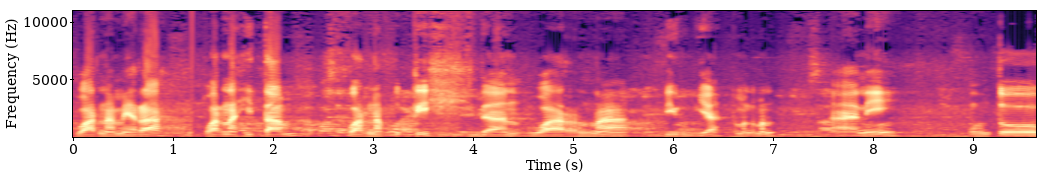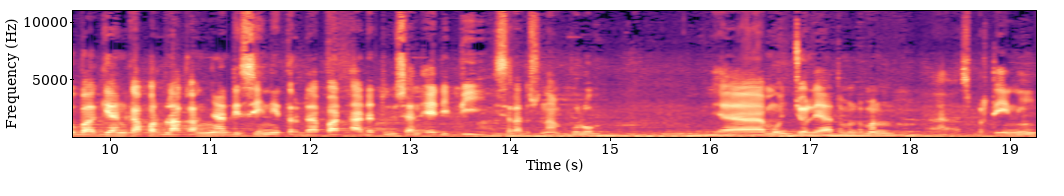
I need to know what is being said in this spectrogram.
Warna merah warna hitam warna putih dan warna biru ya teman-teman. Nah ini untuk bagian cover belakangnya di sini terdapat ada tulisan EDP 160. Ya muncul ya teman-teman nah, seperti ini.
